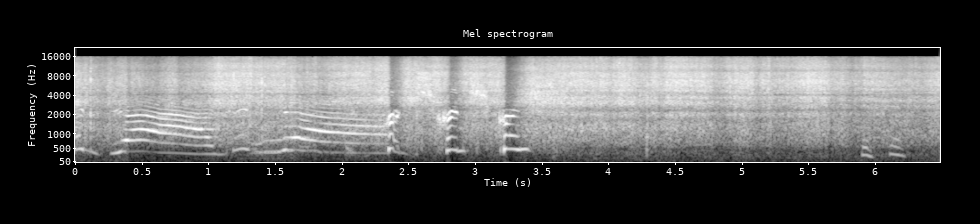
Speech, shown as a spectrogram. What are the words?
Good job. Good job. Crunch, crunch, crunch.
